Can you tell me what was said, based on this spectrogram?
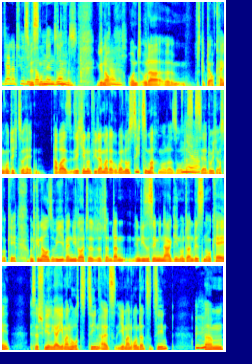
Ja, natürlich. Warum denn sonst? Genau. Und oder ähm, es gibt ja auch keinen Grund, dich zu haten. Aber sich hin und wieder mal darüber lustig zu machen oder so, das Ja. ist ja durchaus okay. Und genauso wie wenn die Leute dann, dann in dieses Seminar gehen und dann wissen, okay, es ist schwieriger, jemanden hochzuziehen, als jemanden runterzuziehen. Mhm. Ähm,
